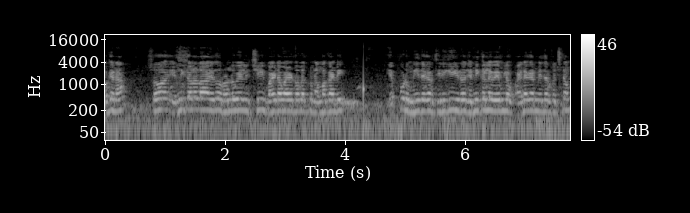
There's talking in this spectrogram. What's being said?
ఓకేనా? సో ఎన్నికలలో ఏదో రెండు వేలు ఇచ్చి బయట పడేటోళ్ళకు నమ్మకండి. ఎప్పుడు మీ దగ్గర తిరిగి ఈ రోజు ఎన్నికల్లో ఏం లేవు. అయినా కానీ మీ దగ్గరకు వచ్చినాం.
